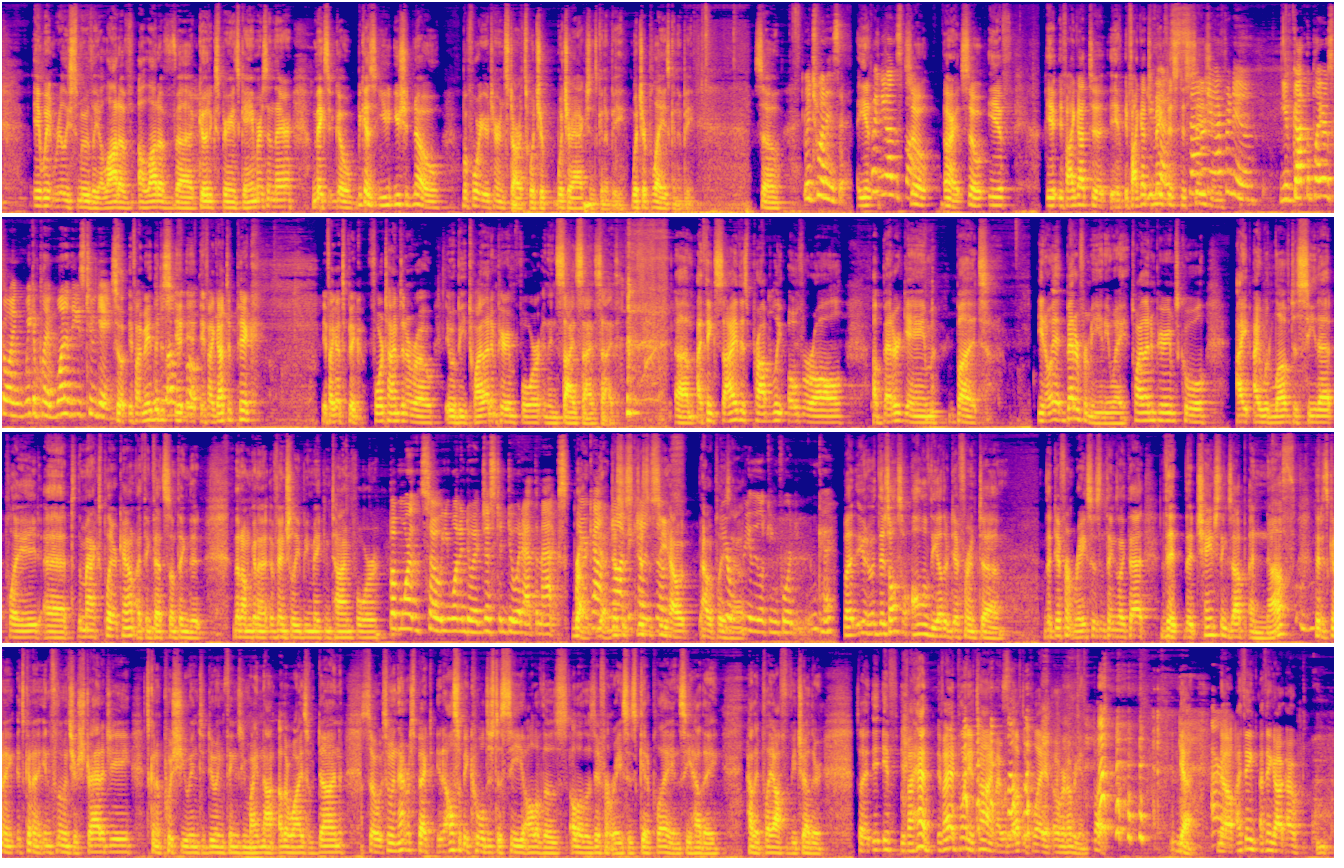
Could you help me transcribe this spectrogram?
it went really smoothly. A lot of a lot of uh, good experienced gamers in there makes it go because you you should know before your turn starts what your what your action's going to be, what your play is going to be. So Which one is it? you- Putting you on the spot. so all right, so if if, if I got to if, if I got to You've make got a this Saturday decision. afternoon. You've got the players going. We can play one of these two games. So if I made the We dec- love if, if I got to pick if I got to pick four times in a row, it would be Twilight Imperium four and then Scythe, Scythe, Scythe. Um, I think Scythe is probably overall a better game, but you know, it, better for me anyway. Twilight Imperium's cool. I, I would love to see that played at the max player count. I think that's something that that I'm gonna eventually be making time for. But more so, you want to do it just to do it at the max player Right. count, yeah. not Just to, because just to see how it how it plays you're out. really looking forward. to... Okay. But you know, there's also all of the other different uh, the different races and things like that that that change things up enough mm-hmm. that it's gonna it's gonna influence your strategy. It's gonna push you into doing things you might not otherwise have done. So so in that respect, it'd also be cool just to see all of those all of those different races get a play and see how they how they play off of each other. So if if I had if I had plenty of time, I would love to play it over and over again. But yeah, All no. I think I think I, I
